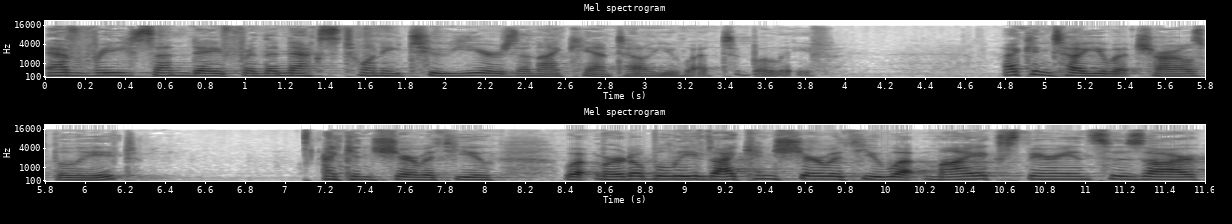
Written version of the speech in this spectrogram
every Sunday for the next 22 years, and I can't tell you what to believe. I can tell you what Charles believed. I can share with you what Myrtle believed. I can share with you what my experiences are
